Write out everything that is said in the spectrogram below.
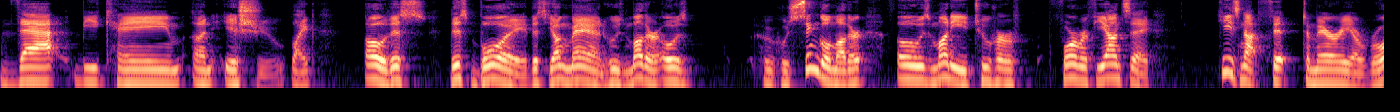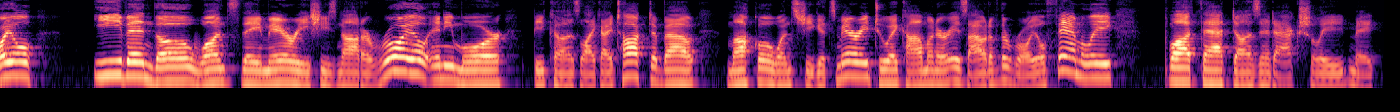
that became an issue. Like, oh, this this boy, this young man whose mother owes who, whose single mother owes money to her former fiance. He's not fit to marry a royal, even though once they marry, she's not a royal anymore because, like I talked about, Mako, once she gets married to a commoner, is out of the royal family, but that doesn't actually make,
